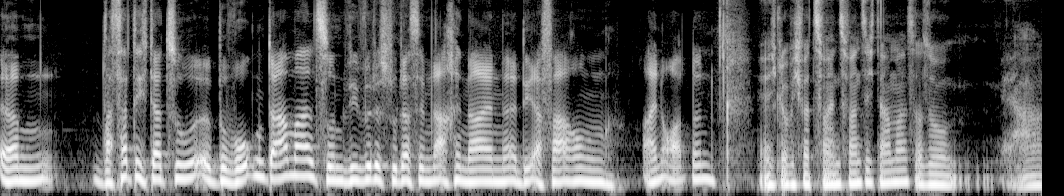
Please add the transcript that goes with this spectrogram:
Ähm, was hat dich dazu äh, bewogen damals und wie würdest du das im Nachhinein äh, die Erfahrung einordnen? Ja, ich glaube, ich war 22 damals, also ja,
